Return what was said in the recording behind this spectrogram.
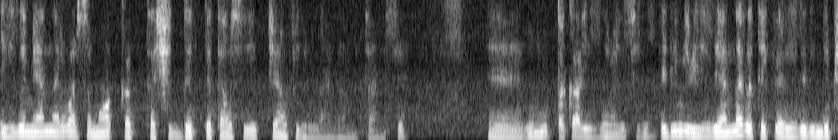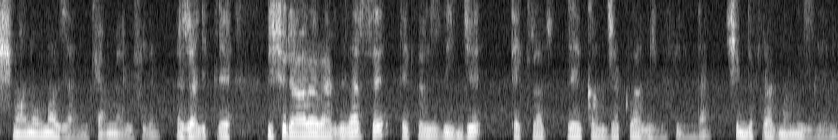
İzlemeyenler varsa muhakkak da şiddetle tavsiye edeceğim filmlerden bir tanesi. E, bunu mutlaka izlemelisiniz. Dediğim gibi izleyenler de tekrar izlediğinde pişman olmaz yani mükemmel bir film. Özellikle bir süre ara verdilerse tekrar izleyince tekrar zevk alacaklardır bu filmden. Şimdi fragmanını izleyelim.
